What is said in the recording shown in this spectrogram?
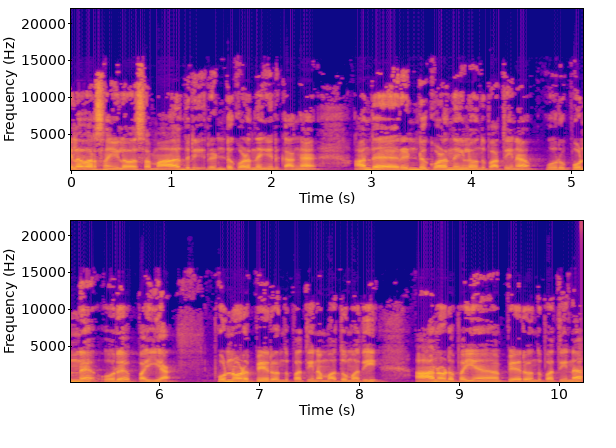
இளவரசன் இலவசம் மாதிரி ரெண்டு குழந்தைங்க இருக்காங்க. அந்த ரெண்டு குழந்தைங்களும் வந்து பார்த்தீங்கன்னா ஒரு பொண்ணு ஒரு பையன். பொண்ணோட பேர் வந்து பார்த்தீங்கன்னா மதுமதி. ஆணோட பையன் பேர் வந்து பார்த்தீங்கன்னா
